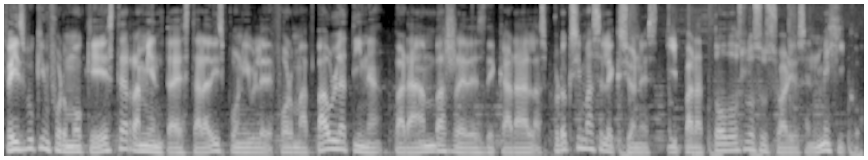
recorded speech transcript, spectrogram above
Facebook informó que esta herramienta estará disponible de forma paulatina para ambas redes de cara a las próximas elecciones y para todos los usuarios en México,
